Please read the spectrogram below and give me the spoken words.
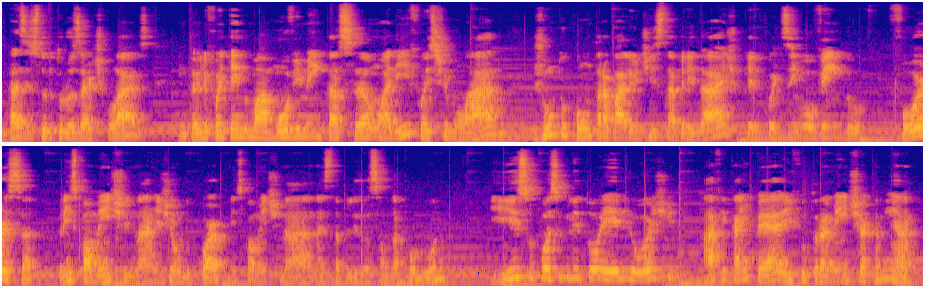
das estruturas articulares. Então ele foi tendo uma movimentação ali, foi estimulado, junto com o trabalho de estabilidade, porque ele foi desenvolvendo força, principalmente na região do corpo, principalmente na, na estabilização da coluna. E isso possibilitou ele hoje a ficar em pé e futuramente a caminhar,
